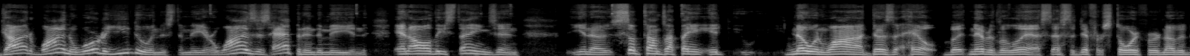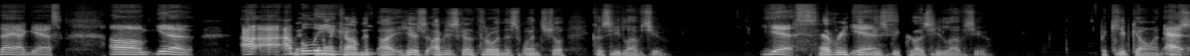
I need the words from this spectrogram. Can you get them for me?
God, why in the world are you doing this to me, or why is this happening to me, and and all these things, and you know, sometimes I think it knowing why doesn't help. But nevertheless, that's a different story for another day, I guess. Um, you know, I, I, believe. I comment. I, here's. I'm just going to throw in this one show because he loves you. Yes. Everything yes. is because he loves you. But keep going. At,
